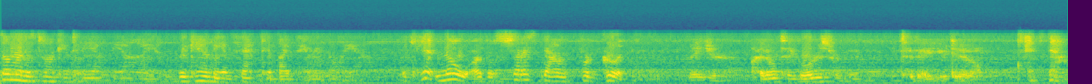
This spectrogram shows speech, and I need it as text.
Someone is talking to the FBI. We can be infected by paranoia. We can't know or they'll shut us down for good. Major, I don't take orders from you. Today you do. Heads down.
